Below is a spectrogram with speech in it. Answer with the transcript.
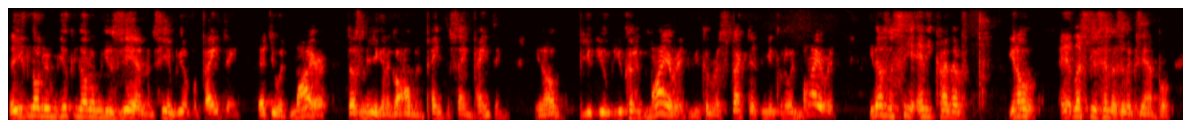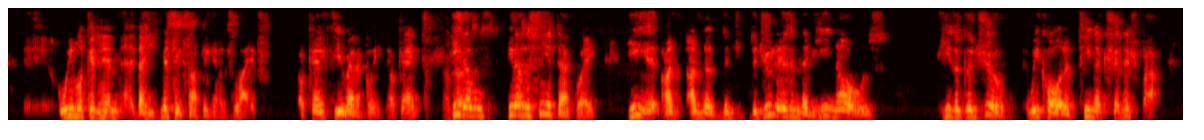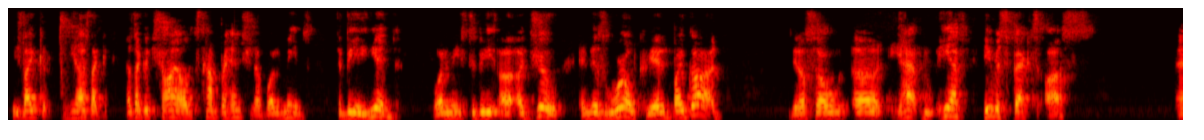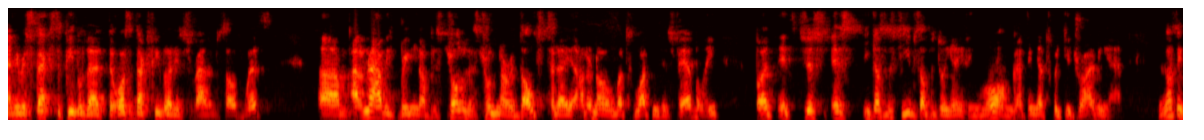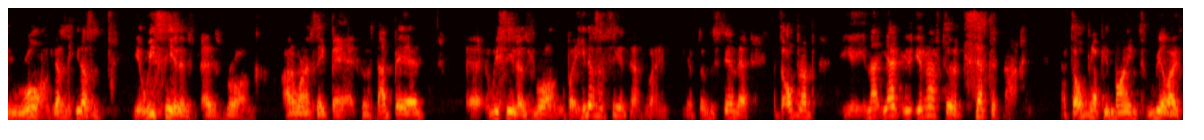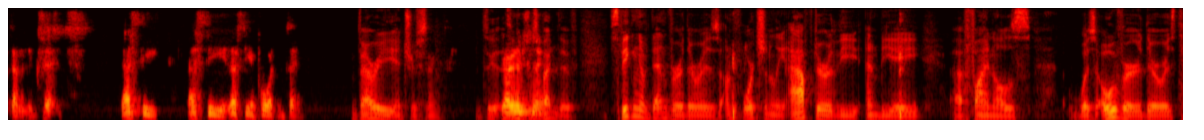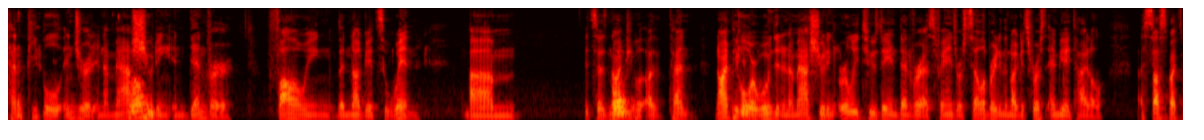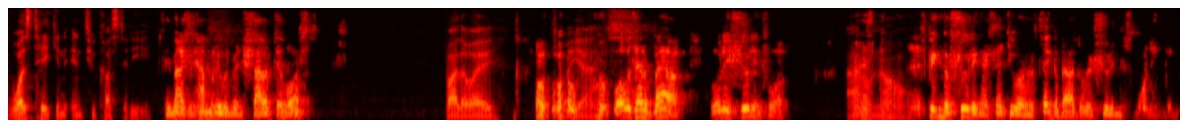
You can go to you can go to a museum and see a beautiful painting that you admire, doesn't mean you're going to go home and paint the same painting. You know, you, you, you could admire it, you can respect it, and you could admire it. He doesn't see any kind of, you know, eh, let's use him as an example. We look at him that he's missing something in his life. Okay, theoretically. Okay, okay. he doesn't he doesn't see it that way. He on on the, the the Judaism that he knows, he's a good Jew. We call it a tinok shenishba. He's like he has like has like a child's comprehension of what it means to be a Yid, what it means to be a, a Jew in this world created by God. You know, so uh, he, ha- he has he respects us, and he respects the people that the Orthodox people that he surrounded himself with. Um, I don't know how he's bringing up his children. His children are adults today. I don't know what's what with his family, but it's just is he doesn't see himself as doing anything wrong. I think that's what you're driving at. There's nothing wrong. He doesn't. He doesn't. You know, we see it as as wrong. I don't want to say bad because it's not bad. Uh, we see it as wrong, but he doesn't see it that way. You have to understand that. You have to open up. You're not, you don't have to accept it now. You have to open up your mind to realize that it exists. That's the that's the that's the important thing. Very interesting. It's a, it's a good perspective. Speaking of Denver, there was unfortunately after the NBA uh, finals was over, there was ten people injured in a mass oh. shooting in Denver following the Nuggets win. Um, it says nine people, uh, ten, nine people were wounded in a mass shooting early Tuesday in Denver as fans were celebrating the Nuggets' first NBA title. A suspect was taken into custody. Imagine how many would have been shot if they lost. By the way, yeah, what was that about? What were they shooting for? I don't know. Speaking of shooting, I sent you a thing about there was shooting this morning in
